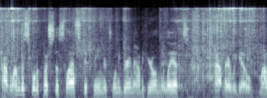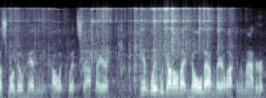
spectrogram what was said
Alright, well I'm just going to push this last 15 or 20 grand out of here on the left. Alright, there we go. Might as well go ahead and call it quits right there. Can't believe we got all that gold out of there like in the matter of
